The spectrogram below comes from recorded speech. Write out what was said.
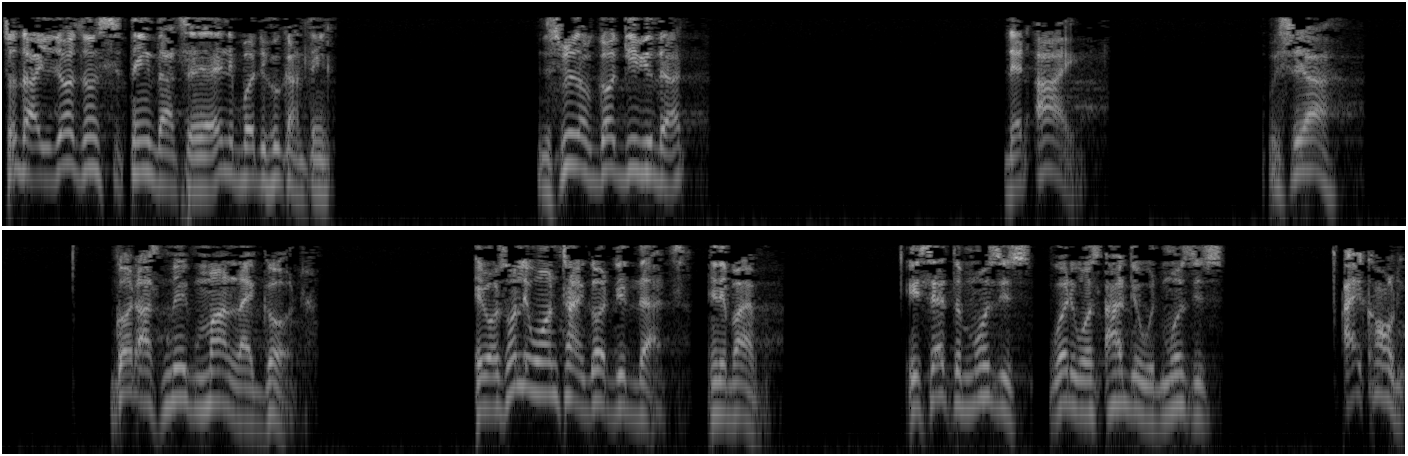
So that you just don't think that uh, anybody who can think. The Spirit of God give you that. Then I we say, ah, God has made man like God. It was only one time God did that in the Bible. He said to Moses, when he was arguing with Moses, I called you.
